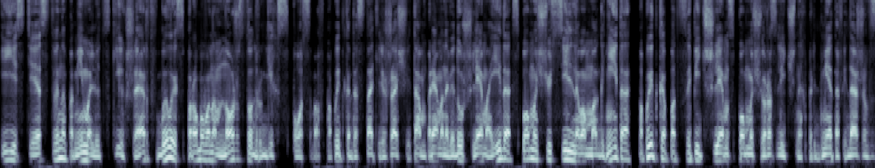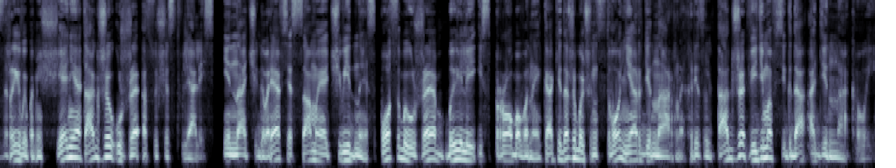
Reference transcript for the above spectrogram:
И, естественно, помимо людских жертв, было испробовано множество других способов. Попытка достать лежащий там прямо на виду шлем Аида с помощью сильного магнита, попытка подцепить шлем с помощью различных предметов и даже взрывы помещения также уже осуществлялись. Иначе говоря, все самые очевидные способы уже были испробованы, как и даже большинство неординарных. Результат же, видимо, всегда одинаковый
